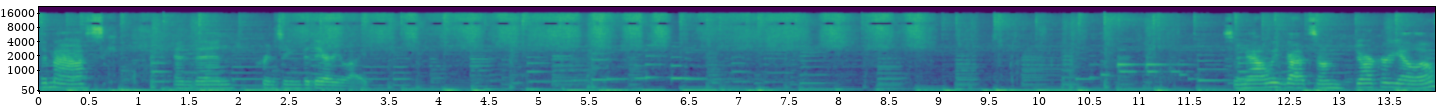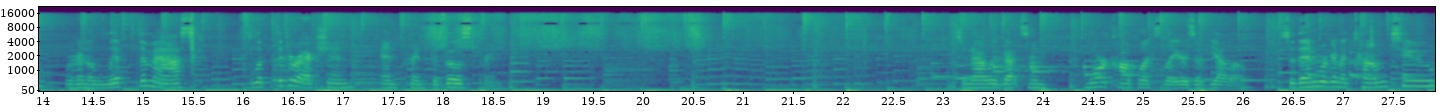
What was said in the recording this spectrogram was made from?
the mask, and then printing the Diarylide. So now we've got some darker yellow. We're gonna lift the mask, flip the direction, and print the ghost print. So now we've got some more complex layers of yellow. So then we're gonna come to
